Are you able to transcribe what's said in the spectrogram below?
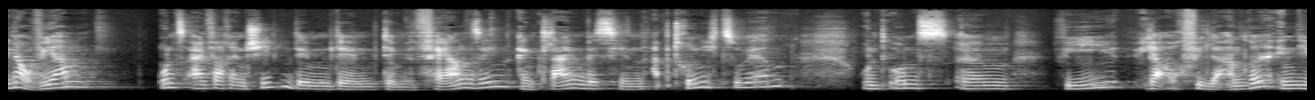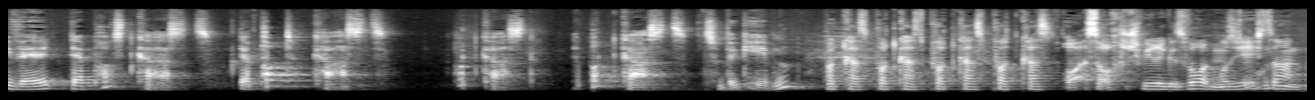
Genau, wir haben uns einfach entschieden, dem, dem, dem Fernsehen ein klein bisschen abtrünnig zu werden und uns, ähm, wie ja auch viele andere, in die Welt der Podcasts, der Podcasts, Podcast, der Podcasts zu begeben. Podcast, Podcast, Podcast, Podcast. Oh, ist auch ein schwieriges Wort, muss ich echt sagen.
